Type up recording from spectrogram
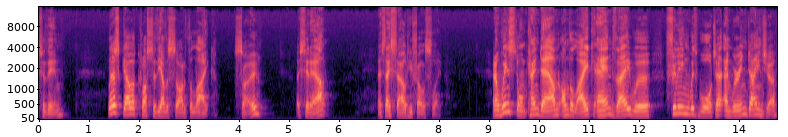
to them, Let us go across to the other side of the lake. So they set out. As they sailed, he fell asleep. And a windstorm came down on the lake, and they were filling with water and were in danger.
